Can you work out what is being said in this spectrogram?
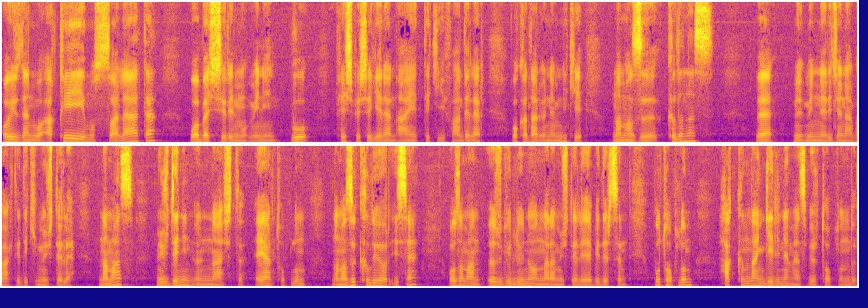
O yüzden ve akimus salata ve beşşiril müminin. Bu peş peşe gelen ayetteki ifadeler o kadar önemli ki namazı kılınız ve müminleri Cenab-ı Hak dedi ki müjdele. Namaz müjdenin önünü açtı. Eğer toplum namazı kılıyor ise o zaman özgürlüğünü onlara müjdeleyebilirsin. Bu toplum hakkından gelinemez bir toplumdur.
